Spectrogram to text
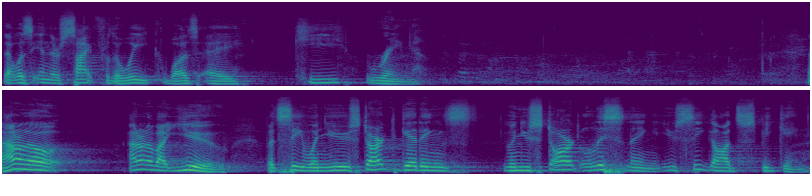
that was in their site for the week was a key ring. Now, I don't know I don't know about you, but see, when you start getting, when you start listening, you see God speaking.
